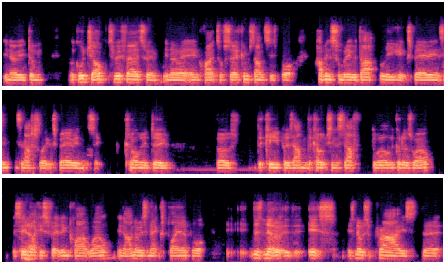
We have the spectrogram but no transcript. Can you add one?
you know he'd done a good job. To be fair to him, you know, in quite tough circumstances, but having somebody with that league experience, international experience, it can only do both the keepers and the coaching staff the world of good as well. It seems Yeah. like he's fitted in quite well. You know, I know he's an ex-player, but there's no, it's it's no surprise that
